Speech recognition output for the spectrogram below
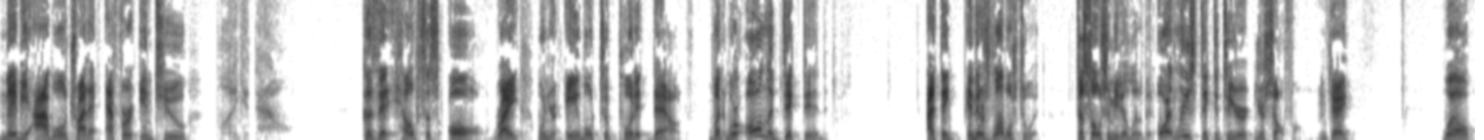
maybe I will try to effort into putting it down. Because it helps us all, right? When you're able to put it down. But we're all addicted, I think, and there's levels to it, to social media a little bit, or at least addicted to your, your cell phone. Okay. Well,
